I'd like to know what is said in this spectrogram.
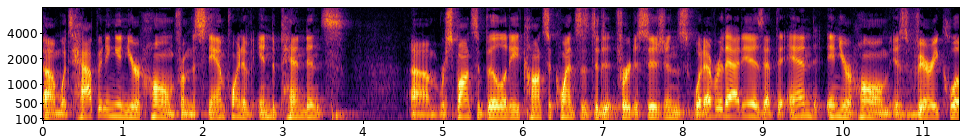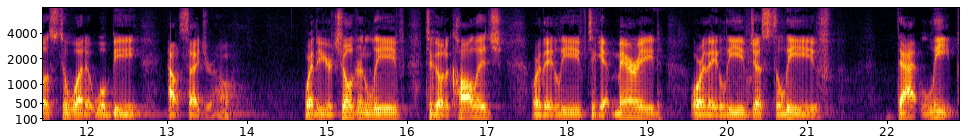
um, what's happening in your home from the standpoint of independence, um, responsibility, consequences to, for decisions, whatever that is at the end in your home is very close to what it will be outside your home. Whether your children leave to go to college, or they leave to get married, or they leave just to leave, that leap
